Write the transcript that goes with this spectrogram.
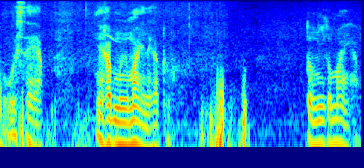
โอ้ยแสบเนี่ยครับมือไหม้เลยครับทุกตรงนี้ก็ไหม้ครับ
